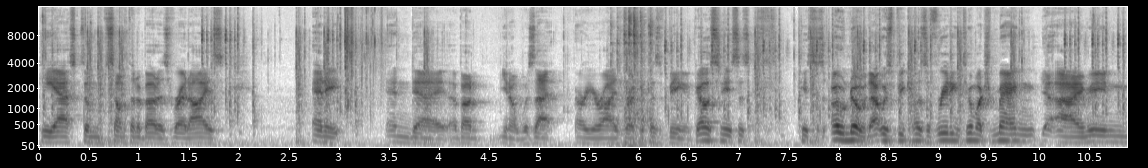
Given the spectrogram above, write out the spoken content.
he asked him something about his red eyes, and he and uh, about you know was that are your eyes red because of being a ghost? And he says he says oh no that was because of reading too much mang. I mean.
